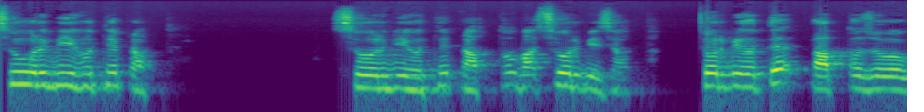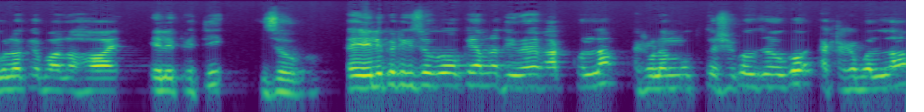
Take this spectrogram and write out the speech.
চর্বি হতে প্রাপ্ত। চর্বি হতে প্রাপ্ত বা চর্বি জাত। চর্বি হতে প্রাপ্ত যৌগগুলোকে বলা হয় এলিফেটিক যৌগ। তাই এলিফেটিক যৌগকে আমরা দুইভাবে ভাগ করলাম। একটা বললাম মুক্ত শেকল যৌগ, একটাকে বললাম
